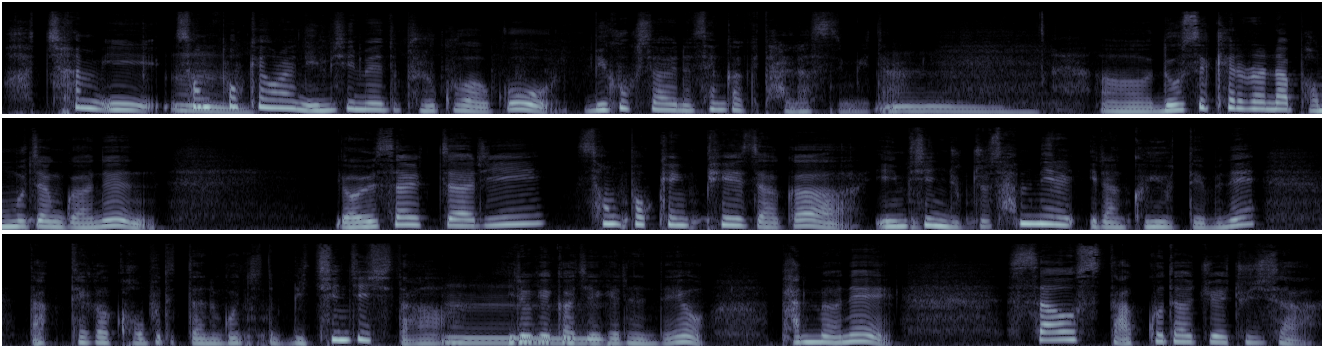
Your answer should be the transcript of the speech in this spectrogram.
아, 참이 음. 성폭행을 한 임신에도 불구하고 미국 사회는 생각이 달랐습니다. 음. 어, 노스캐롤라이나 법무장관은 10살짜리 성폭행 피해자가 임신 6주 3일이란 그 이유 때문에 낙태가 거부됐다는 건 진짜 미친 짓이다. 음. 이렇게까지 얘기했는데요. 반면에 사우스 다코다주의 주지사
